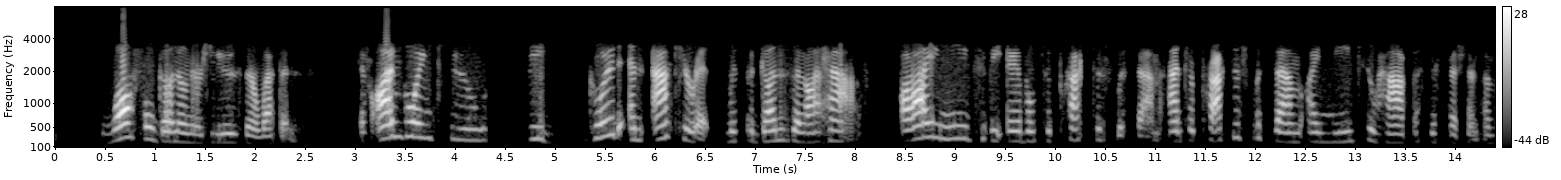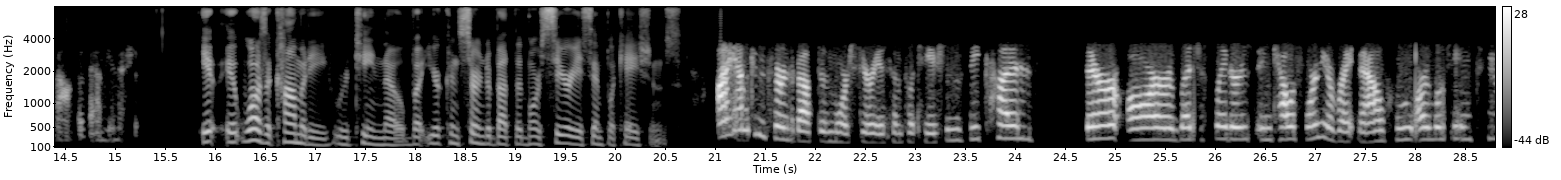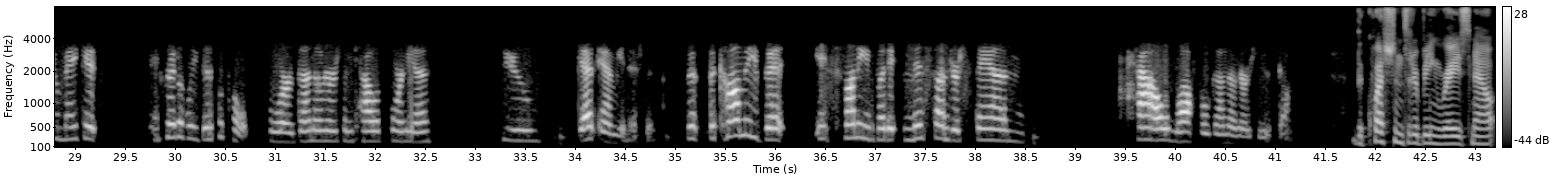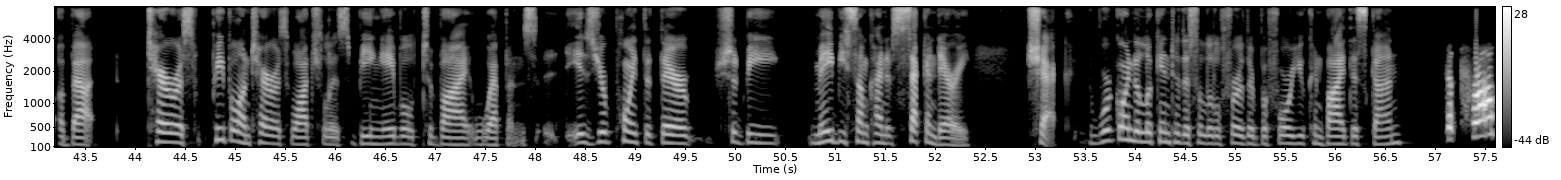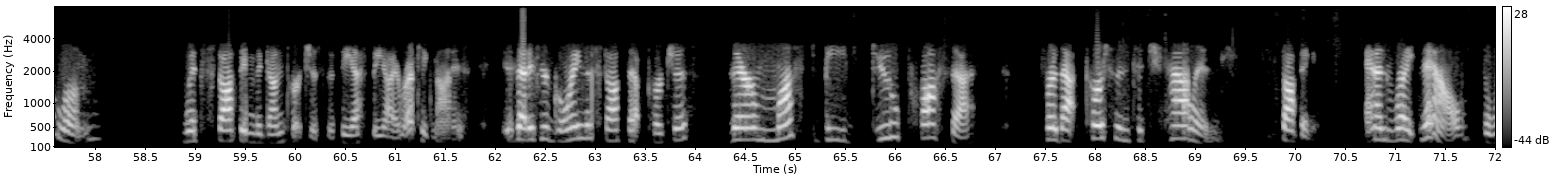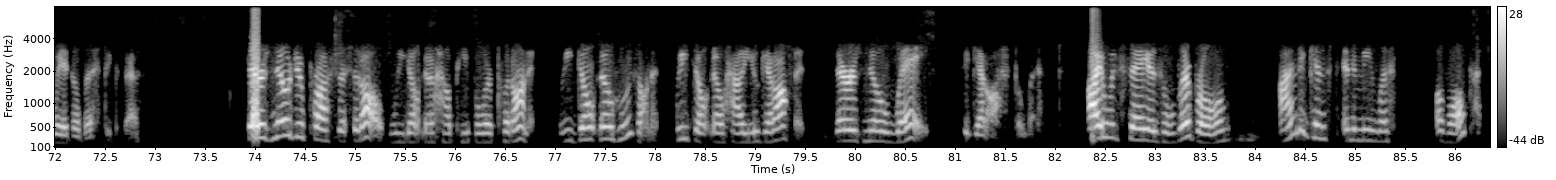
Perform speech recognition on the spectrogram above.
lawful gun owners use their weapons. If I'm going to be good and accurate with the guns that I have, I need to be able to practice with them. And to practice them, I need to have a sufficient amount of ammunition. It, it was a comedy routine, though, but you're concerned about the more serious implications. I am concerned about the more serious implications because there are legislators in California right now who are looking to make it incredibly difficult for gun owners in California to get ammunition. The, the comedy bit is funny, but it misunderstands how lawful gun owners use guns. The questions that are being raised now about terrorist people on terrorist watch lists being able to buy weapons is your point that there should be maybe some kind of secondary check. We're going to look into this a little further before you can buy this gun. The problem with stopping the gun purchase that the FBI recognized is that if you're going to stop that purchase, there must be due process for that person to challenge stopping it. And right now, the way the list exists, there's no due process at all. We don't know how people are put on it. We don't know who's on it. We don't know how you get off it. There is no way to get off the list. I would say, as a liberal, I'm against enemy lists of all types.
